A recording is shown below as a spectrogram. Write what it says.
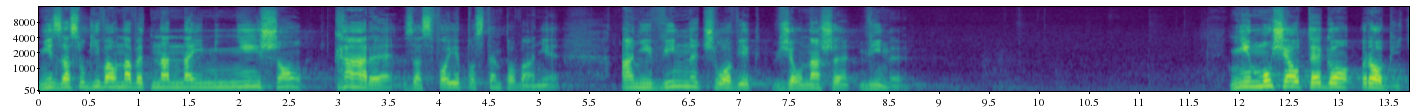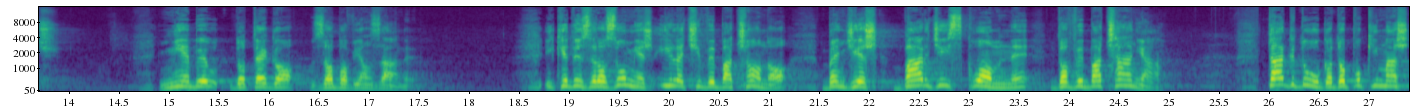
Nie zasługiwał nawet na najmniejszą karę za swoje postępowanie, a niewinny człowiek wziął nasze winy. Nie musiał tego robić. Nie był do tego zobowiązany. I kiedy zrozumiesz, ile ci wybaczono, będziesz bardziej skłonny do wybaczania. Tak długo, dopóki masz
